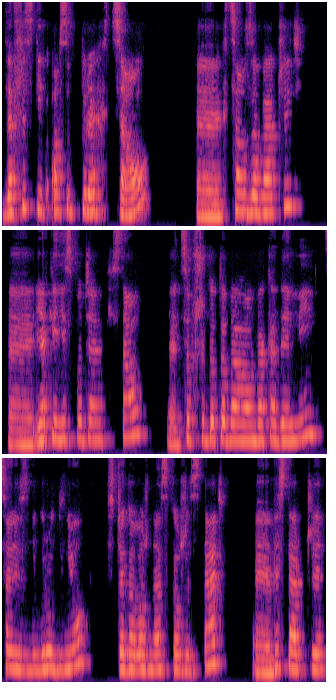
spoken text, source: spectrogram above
dla wszystkich osób, które chcą, e, chcą zobaczyć, jakie niespodzianki są, e, co przygotowałam w Akademii, co jest w grudniu, z czego można skorzystać. Wystarczy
